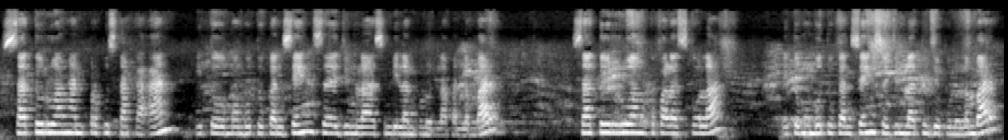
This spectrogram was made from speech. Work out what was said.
Satu ruangan perpustakaan itu membutuhkan seng sejumlah 98 lembar. Satu ruang kepala sekolah itu membutuhkan seng sejumlah 70 lembar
